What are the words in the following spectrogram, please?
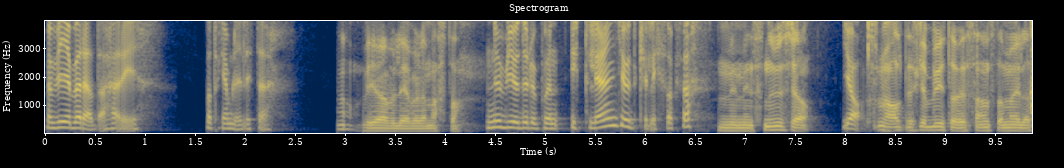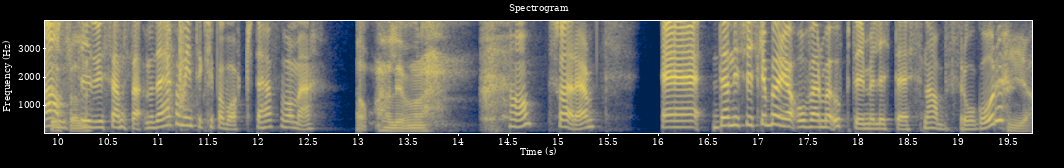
Men vi är beredda här i, på att det kan bli lite Ja, vi överlever det mesta. nu bjuder du på en ytterligare en ljudkuliss också. Med min snus ja, Ja, som jag alltid ska byta vid sämsta möjliga tillfälle. alltid vid sämsta. Men det här kommer vi inte klippa bort. Det här får vara med. Ja, jag lever med det. Ja, så är det. Eh, Dennis, vi ska börja och värma upp dig med lite snabbfrågor. Ja.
